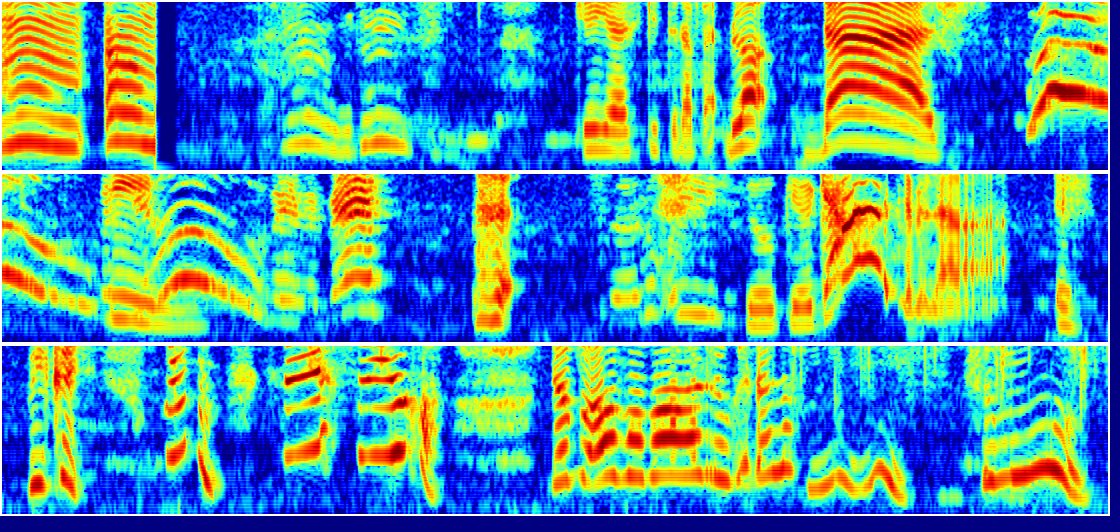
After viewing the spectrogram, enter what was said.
mm, um. Hmm, hmm. Okay guys, kita dapat block dash. Team. Woo! Best, best. Seru eh. okay, okay. Ah, tak ada. Eh, wait guys. Hmm, serius, serius. Dapat apa baru kat dalam ni. Semua.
